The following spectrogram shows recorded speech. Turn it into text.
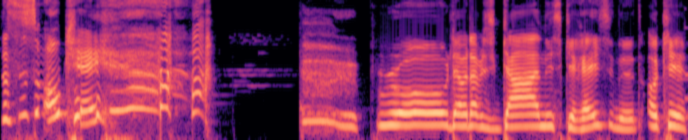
Das ist okay. Bro, damit habe ich gar nicht gerechnet. Okay,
